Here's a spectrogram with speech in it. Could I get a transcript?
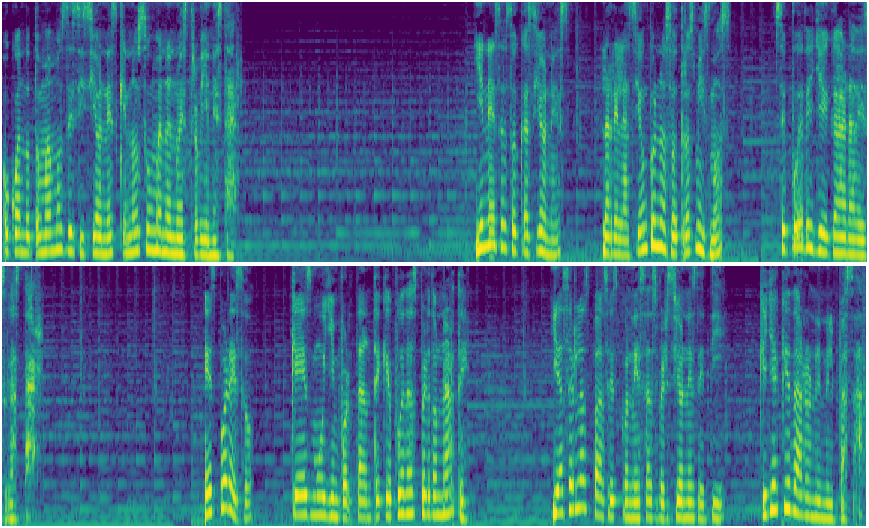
o cuando tomamos decisiones que no suman a nuestro bienestar. Y en esas ocasiones, la relación con nosotros mismos se puede llegar a desgastar. Es por eso que es muy importante que puedas perdonarte y hacer las paces con esas versiones de ti que ya quedaron en el pasado.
